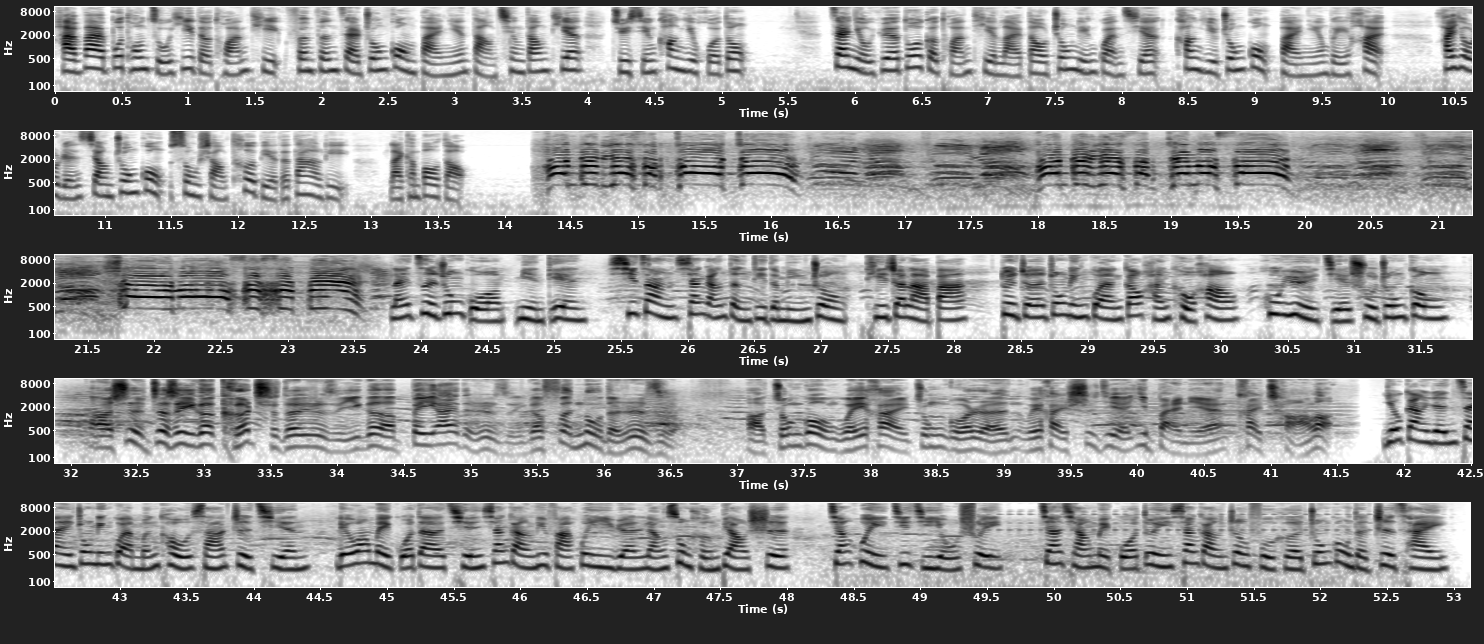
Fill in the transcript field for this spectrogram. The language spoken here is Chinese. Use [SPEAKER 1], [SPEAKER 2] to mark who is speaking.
[SPEAKER 1] 海外不同族裔的团体纷纷在中共百年党庆当天举行抗议活动。在纽约，多个团体来到中领馆前抗议中共百年危害，还有人向中共送上特别的大礼。来看报道。
[SPEAKER 2] 来自中国、缅甸、西藏、香港等地的民众提着喇叭，对着中领馆高喊口号，呼吁结束中共。
[SPEAKER 3] 啊，是，这是一个可耻的日子，一个悲哀的日子，一个愤怒的日子。啊，中共危害中国人、危害世界一百年，太长了。
[SPEAKER 2] 有港人在中领馆门口撒纸钱。流亡美国的前香港立法会议员梁颂恒表示，将会积极游说，加强美国对香港政府和中共的制裁。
